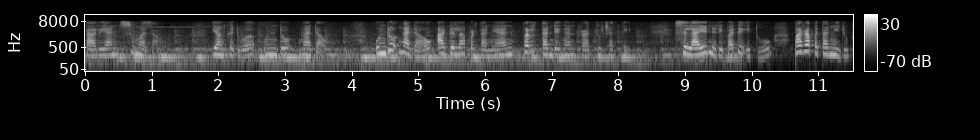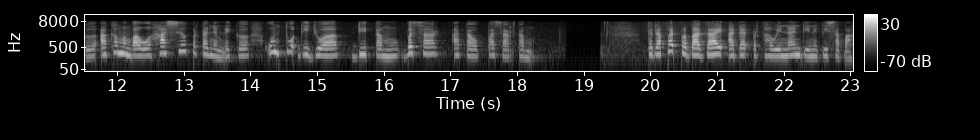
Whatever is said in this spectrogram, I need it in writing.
tarian Sumazau. Yang kedua, unduk ngadau. Unduk ngadau adalah pertanian pertandingan Ratu Cantik. Selain daripada itu, para petani juga akan membawa hasil pertanian mereka untuk dijual di tamu besar atau pasar tamu. Terdapat pelbagai adat perkahwinan di negeri Sabah.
